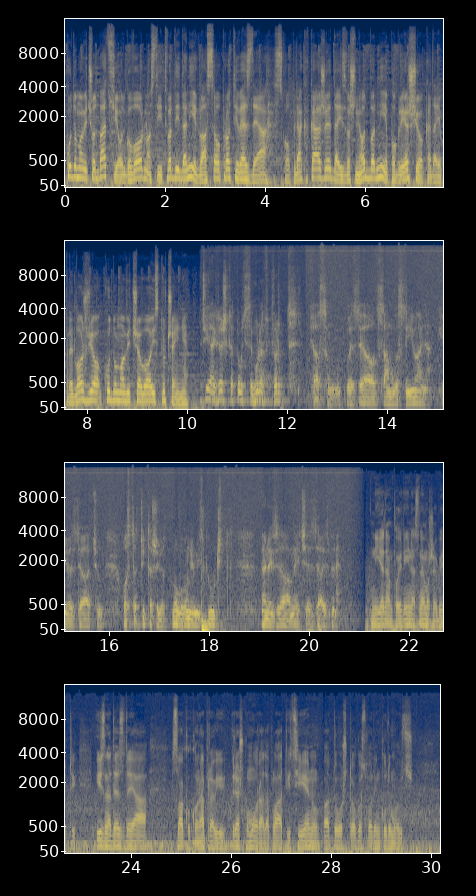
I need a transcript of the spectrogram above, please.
Kudumović odbacuje odgovornost i tvrdi da nije glasao protiv SDA. Skopljak kaže da izvršni odbor nije pogriješio kada je predložio Kudumovićevo isključenje. Čija je greška, to će se morati tvrditi. Ja sam u SDA od samog osnivanja i u SDA ću ostati čita život. Mogu oni mi isključiti. Mene iz SDA, neće SDA iz mene. Nijedan pojedinac ne može biti iznad SDA. Svako ko napravi grešku mora da plati cijenu. A to što gospodin Kudumović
